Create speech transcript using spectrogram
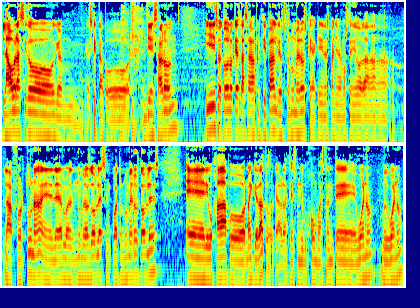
La obra ha sido mm, escrita por James Aaron Y sobre todo lo que es la saga principal de ocho números, que aquí en España hemos tenido la, la fortuna de leerlo en números dobles, en cuatro números dobles, eh, dibujada por Mike Diodato, que la verdad que es un dibujo bastante bueno, muy bueno.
